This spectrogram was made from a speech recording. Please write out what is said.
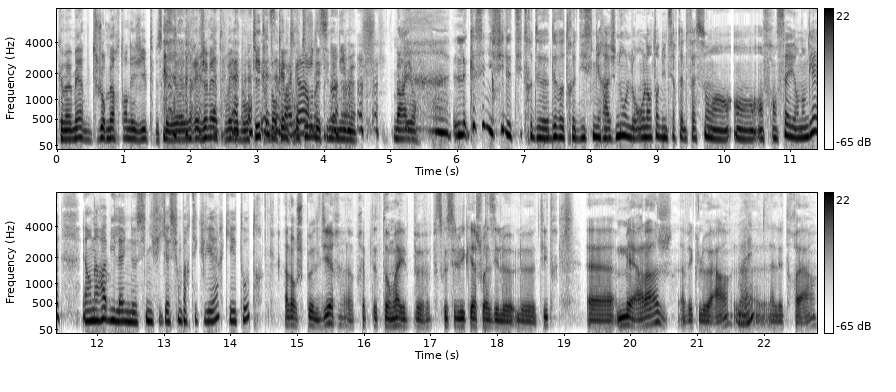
Que ma mère dit toujours meurtre en Égypte parce que j'arrive jamais à trouver les bons titres, donc elle trouve grave. toujours des synonymes. Marion. Le- que signifie le titre de, de votre disque Mirage? Nous, on l'entend d'une certaine façon en, en- en français et en anglais. Et en arabe, il a une signification particulière qui est autre? Alors je peux le dire, après peut-être Thomas il peut, parce que c'est lui qui a choisi le, le titre. Euh, Mi'raj, avec le A, la, Ouais. la lettre A,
